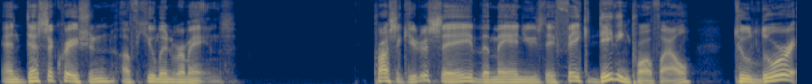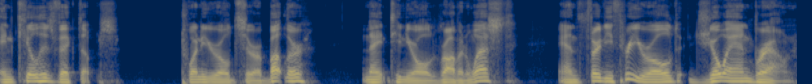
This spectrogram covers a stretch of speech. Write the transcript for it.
and desecration of human remains. Prosecutors say the man used a fake dating profile to lure and kill his victims 20 year old Sarah Butler, 19 year old Robin West, and 33 year old Joanne Brown.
